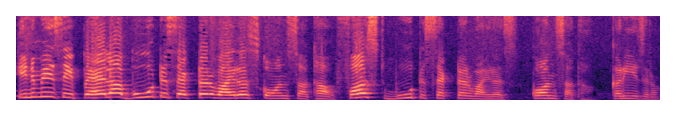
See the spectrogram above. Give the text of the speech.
इनमें से पहला बूट सेक्टर वायरस कौन सा था? फ़र्स्ट बूट सेक्टर वायरस कौन सा था? करिए जरा।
